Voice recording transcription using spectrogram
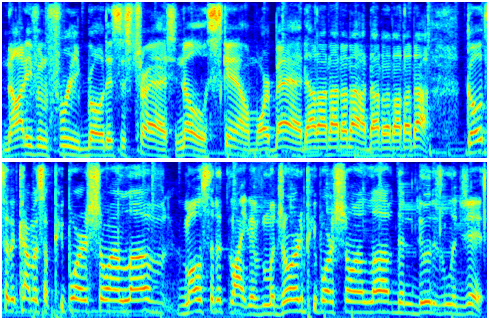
not even free, bro. This is trash. No, scam or bad. Da da da da da da da da da. Go to the comments if people are showing love. Most of the, like, if majority people are showing love, then the dude is legit.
